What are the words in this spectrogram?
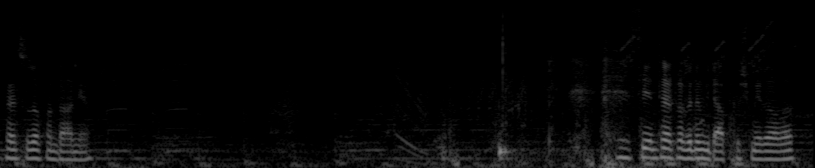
Was hältst du davon, Daniel? Ist die Internetverbindung wieder abgeschmiert oder was?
